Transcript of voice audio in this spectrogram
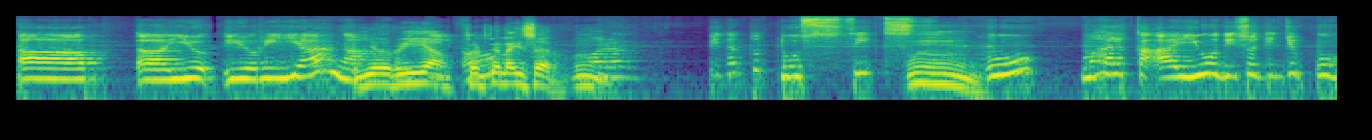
ah, ah, u- urea nga Urea, oh, fertilizer. Mm. Pinato 26. Mm. Oh, mahal kaayo di so di ko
